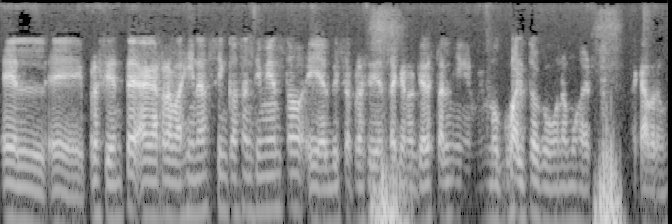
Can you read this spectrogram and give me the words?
el eh, presidente agarra vaginas sin consentimiento y el vicepresidente que no quiere estar ni en el mismo cuarto con una mujer. Está cabrón.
